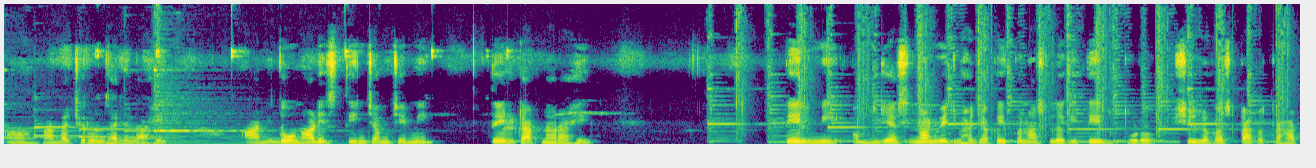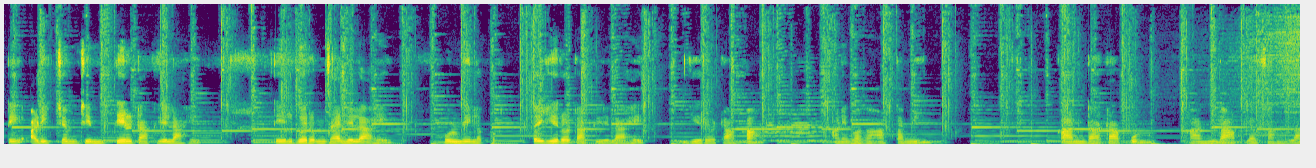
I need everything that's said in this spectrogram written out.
कांदा चिरून झालेला आहे. आणि दोन अडीच तीन चमचे मी तेल टाकणार आहे. तेल मी म्हणजे असं नॉनव्हेज भाज्या काही पण असलं की तेल थोडं शिल्लकच टाकत राहते. अडीच चमचे मी तेल टाकलेलं आहे. तेल गरम झालेलं आहे. फोडणीला फक्त जिरं टाकलेलं आहे. जिरं टाका. आणि बघा आता मी कांदा टाकून कांदा आपला चांगला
